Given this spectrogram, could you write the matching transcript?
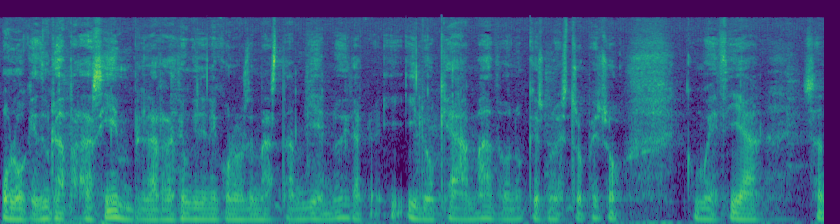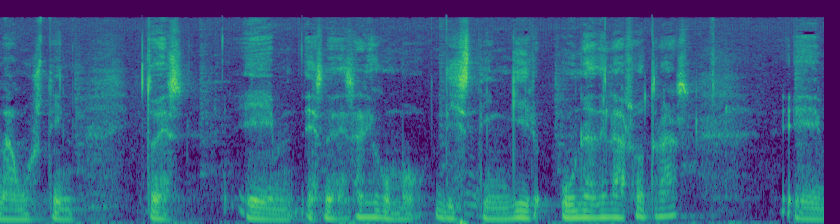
o lo que dura para siempre, la relación que tiene con los demás también, ¿no? y, lo que ha amado, ¿no? que es nuestro peso, como decía San Agustín. Entonces, eh, es necesario como distinguir una de las otras eh,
